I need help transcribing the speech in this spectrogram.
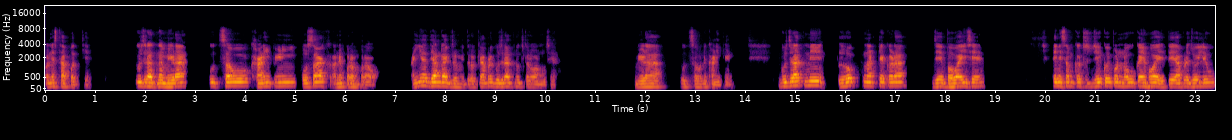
અને સ્થાપત્ય. ગુજરાતના મેળા, ઉત્સવો, ખાણીપીણી, પોશાક અને પરંપરાઓ. અહીંયા ધ્યાન રાખજો મિત્રો કે આપણે ગુજરાતનું જ કરવાનું છે. મેળા, ઉત્સવ અને ખાણીપીણી. ગુજરાતની લોકનાટ્ય કળા જે ભવાઈ છે, તેની સમકક્ષ જે કોઈ પણ નવું કંઈ હોય તે આપણે જોઈ લેવું.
